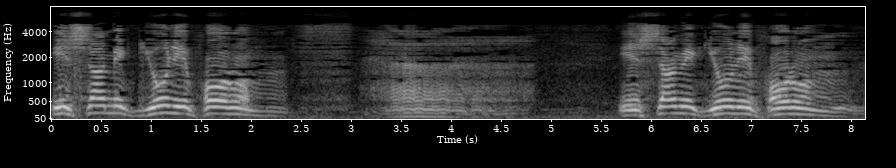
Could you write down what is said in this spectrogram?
Islamic uniform. Uh, Islamic uniform.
